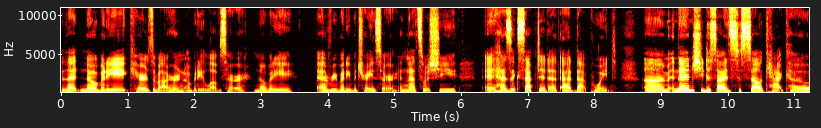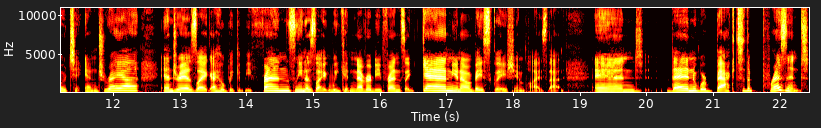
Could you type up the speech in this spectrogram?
that nobody cares about her, nobody loves her, nobody, everybody betrays her. And that's what she has accepted at, at that point. Um, and then she decides to sell Catco to Andrea. Andrea's like, I hope we could be friends. Lena's like, we could never be friends again. You know, basically, she implies that. And then we're back to the present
